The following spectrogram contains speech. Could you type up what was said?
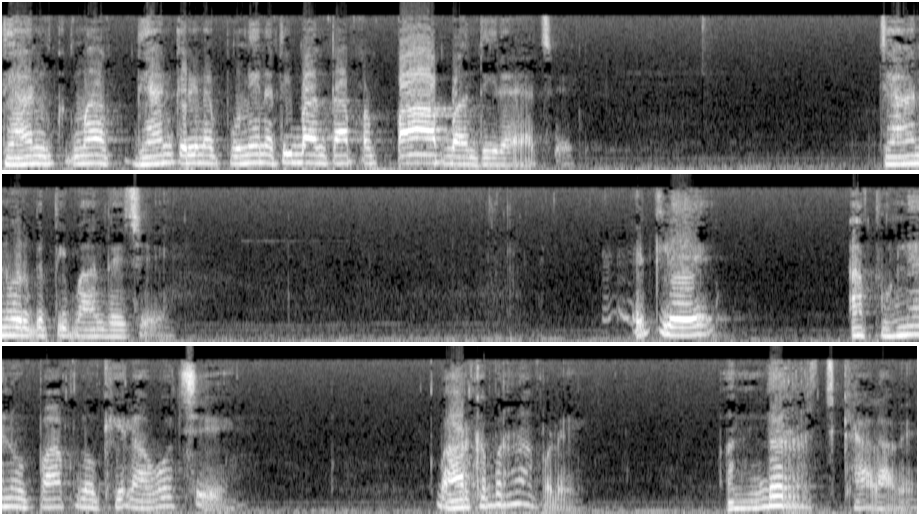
ધ્યાનમાં, ધ્યાન કરીને પુણ્ય નથી બાંધતા, પણ પાપ બાંધી રહ્યા છે. જાનવર ગતિ બાંધે છે. એટલે આ પુણ્યનો પાપનો ખેલ આવો છે. બહાર ખબર ના પડે. અંદર જ ખ્યાલ આવે.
